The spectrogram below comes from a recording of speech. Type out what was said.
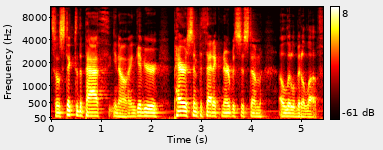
so stick to the path, you know, and give your parasympathetic nervous system a little bit of love.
